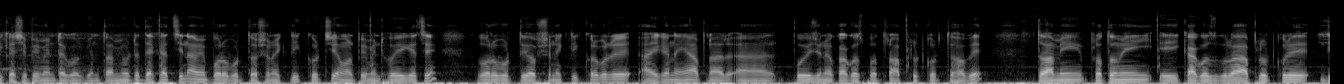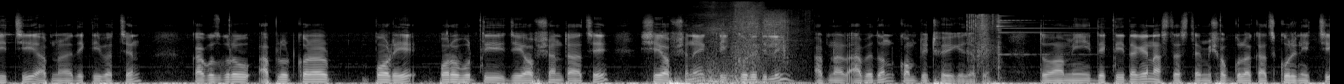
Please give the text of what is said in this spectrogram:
বিকাশে পেমেন্টটা করবেন। তো আমি ওটা দেখাচ্ছি না, আমি পরবর্তী অপশনে ক্লিক করছি, আমার পেমেন্ট হয়ে গেছে। পরবর্তী অপশনে ক্লিক করার পরে এখানে আপনার প্রয়োজনীয় কাগজপত্র আপলোড করতে হবে। তো আমি প্রথমেই এই কাগজগুলো আপলোড করে দিচ্ছি, আপনারা দেখতেই পাচ্ছেন। কাগজগুলো আপলোড করার পরে পরবর্তী যে অপশানটা আছে, সেই অপশানে ক্লিক করে দিলেই আপনার আবেদন কমপ্লিট হয়ে যাবে। তো আমি দেখতেই থাকেন, আস্তে আস্তে আমি সবগুলো কাজ করে নিচ্ছি।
